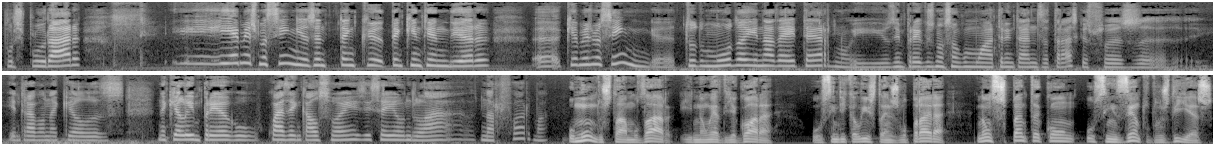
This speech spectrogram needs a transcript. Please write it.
por explorar E é mesmo assim, a gente tem que, tem que entender uh, que é mesmo assim, uh, tudo muda e nada é eterno e os empregos não são como há 30 anos atrás, que as pessoas uh, entravam naqueles, naquele emprego quase em calções e saíam de lá na reforma. O mundo está a mudar e não é de agora. O sindicalista Ângelo Pereira não se espanta com o cinzento dos dias.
